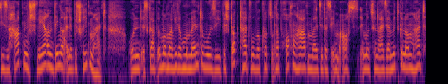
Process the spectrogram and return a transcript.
diese harten, schweren Dinge alle beschrieben hat. Und es gab immer mal wieder Momente, wo sie gestockt hat, wo wir kurz unterbrochen haben, weil sie das eben auch emotional sehr mitgenommen hat.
